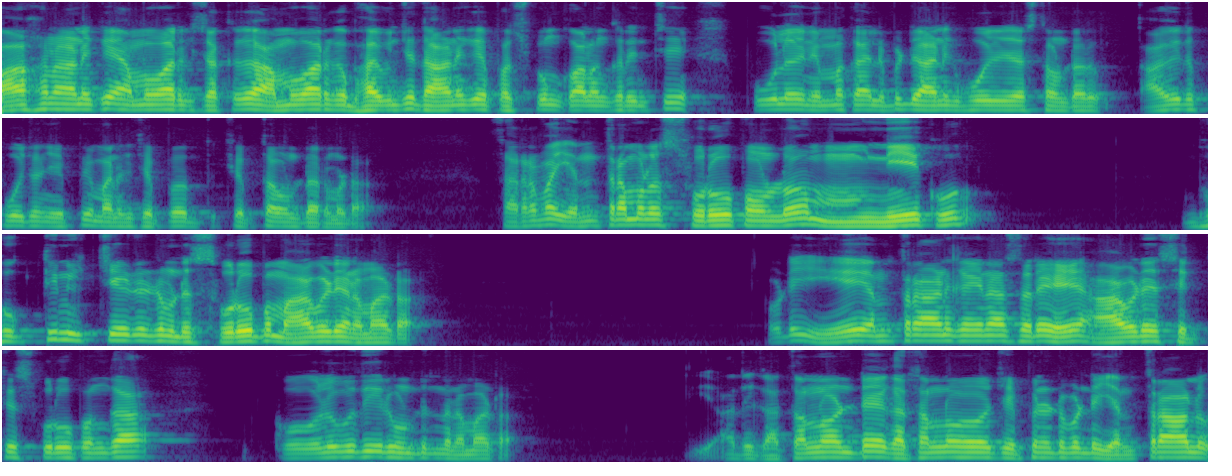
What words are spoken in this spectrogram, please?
వాహనానికే అమ్మవారికి చక్కగా అమ్మవారిగా భావించి దానికే పసుపు కుంకుమ అలంకరించి పూల నిమ్మకాయలు పెట్టి దానికి పూజ చేస్తూ ఉంటారు. ఆయుధ పూజ అని చెప్పి మనకి చెప్ చెప్తూ ఉంటారు అనమాట సర్వ యంత్రముల స్వరూపంలో నీకు భుక్తినిచ్చేటటువంటి స్వరూపం ఆవిడే అనమాట ఒకటి ఏ యంత్రానికైనా సరే ఆవిడే శక్తి స్వరూపంగా కొలువుదీరి ఉంటుందన్నమాట. అది గతంలో అంటే గతంలో చెప్పినటువంటి యంత్రాలు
